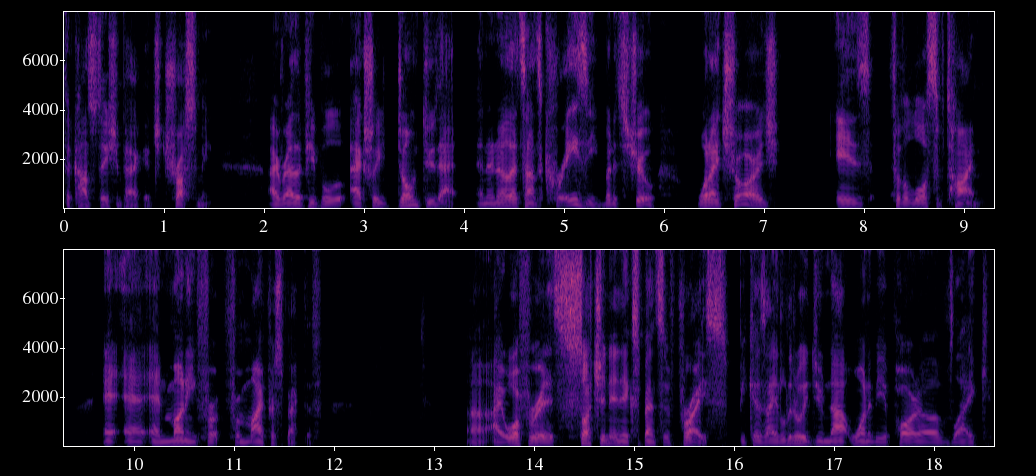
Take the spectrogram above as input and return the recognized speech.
the consultation package. Trust me. I'd rather people actually don't do that. And I know that sounds crazy, but it's true. What I charge is for the loss of time and, and money for, from my perspective. Uh, I offer it at such an inexpensive price because I literally do not want to be a part of like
